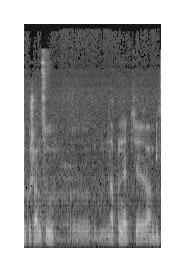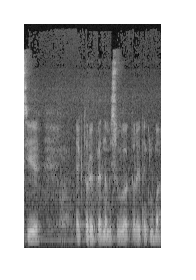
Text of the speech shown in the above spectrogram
veľkú šancu e, naplňať ambície, ktoré pred nami sú a ktoré ten klub má.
